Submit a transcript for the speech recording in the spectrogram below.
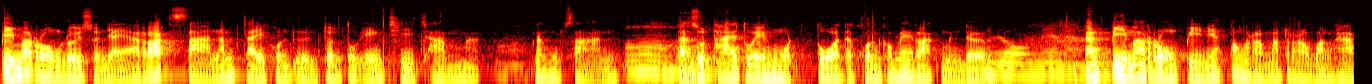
ปีมะโรงโดยส่วนใหญ่รักษาน้ำใจคนอื่น จนตัวเองชี้ช้ำอะน่าสงสาร อ๋อแต่สุดท้ายตัวเองหมดตัวแต่คนก็ไม่รักเหมือนเดิม มันลงเนี่ยนะ นั้นปีมะโรงปีนี้ต้องระมัดระวังฮะ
